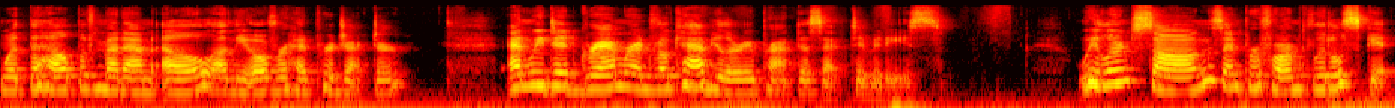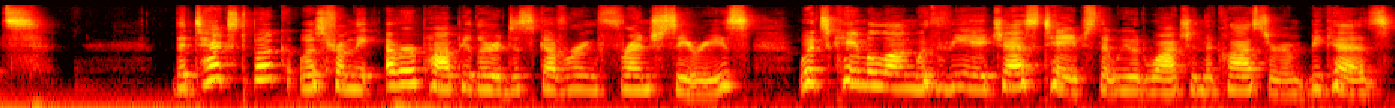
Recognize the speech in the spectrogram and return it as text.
with the help of Madame L on the overhead projector, and we did grammar and vocabulary practice activities. We learned songs and performed little skits. The textbook was from the ever popular Discovering French series, which came along with VHS tapes that we would watch in the classroom because,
